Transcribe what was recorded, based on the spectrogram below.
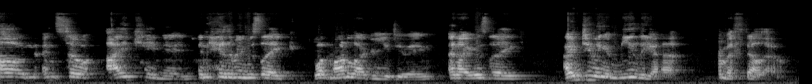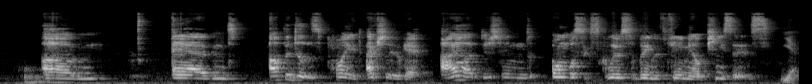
Um, and so I came in, and Hillary was like, "What monologue are you doing?" And I was like, "I'm doing Emilia from Othello." Um, and up until this point, actually, okay, I auditioned almost exclusively with female pieces Yeah.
